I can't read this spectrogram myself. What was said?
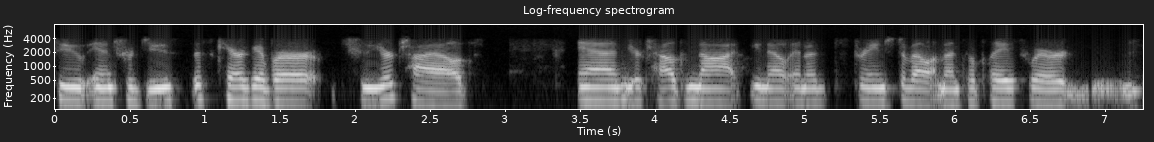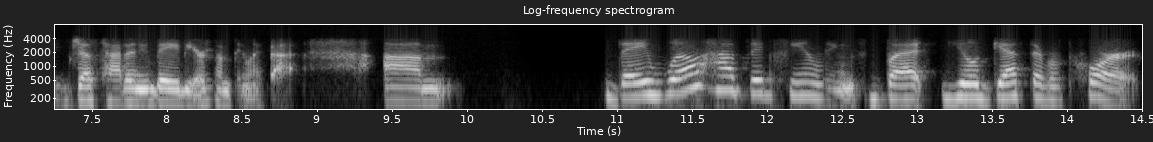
to introduce this caregiver to your child, and your child's not, you know, in a strange developmental place where you just had a new baby or something like that, um, they will have big feelings, but you'll get the report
